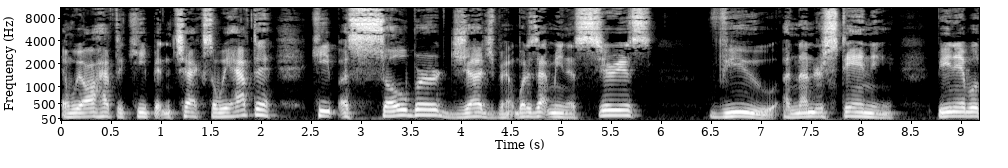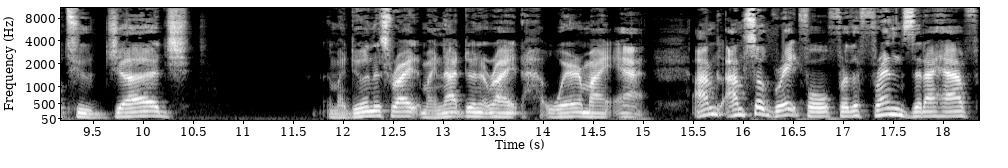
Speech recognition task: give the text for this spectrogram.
and we all have to keep it in check. So we have to keep a sober judgment. What does that mean? A serious view, an understanding, being able to judge. Am I doing this right? Am I not doing it right? Where am I at? I'm, I'm so grateful for the friends that I have,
